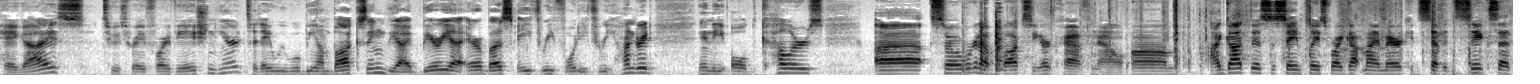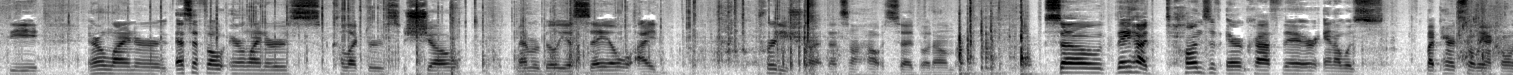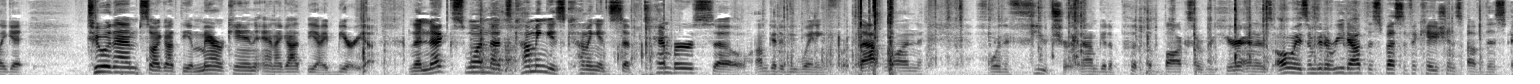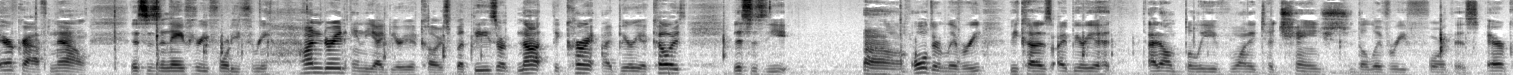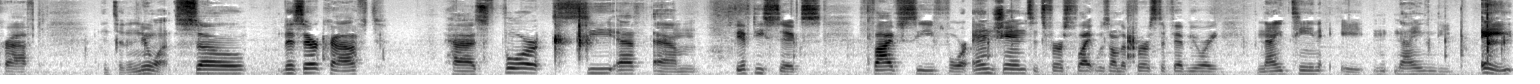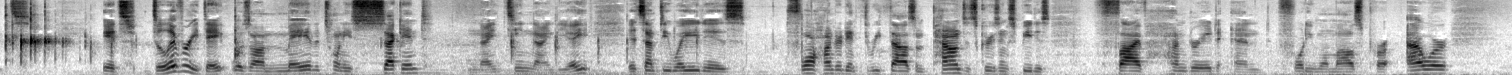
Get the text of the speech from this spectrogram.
Hey guys, 2384 Aviation here. Today we will be unboxing the Iberia Airbus A340-300 in the old colors. Uh, so we're gonna unbox the aircraft now. Um, I got this the same place where I got my American 76 at the airliner SFO Airliners Collectors Show memorabilia sale. I pretty sure that's not how it said, but um, so they had tons of aircraft there, and I was my parents told me I could only get two of them, so I got the American and I got the Iberia. The next one that's coming is coming in September, so I'm going to be waiting for that one for the future. Now I'm going to put the box over here, and as always, I'm going to read out the specifications of this aircraft. Now, this is an A340-300 in the Iberia colors, but these are not the current Iberia colors. This is the um, older livery because Iberia had I don't believe wanted to change the livery for this aircraft into the new one. So this aircraft has four CFM 56 5C4 engines. Its first flight was on the 1st of February 1998. Its delivery date was on May the 22nd, 1998. Its empty weight is 403,000 pounds. Its cruising speed is 541 miles per hour.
